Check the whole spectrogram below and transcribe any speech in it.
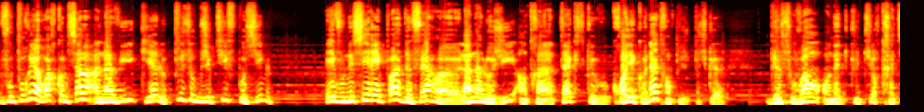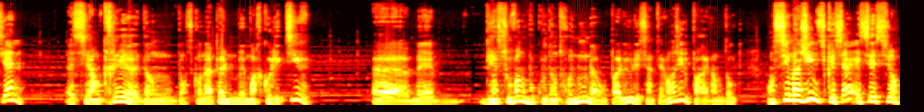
vous pourrez avoir comme ça un avis qui est le plus objectif possible. Et vous n'essayerez pas de faire l'analogie entre un texte que vous croyez connaître en plus, puisque bien souvent on est de culture chrétienne, et c'est ancré euh, dans, ce qu'on appelle une mémoire collective. Euh, mais bien souvent, beaucoup d'entre nous n'avons pas lu les Saints Évangiles, par exemple. Donc, on s'imagine ce que c'est, et c'est sur,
